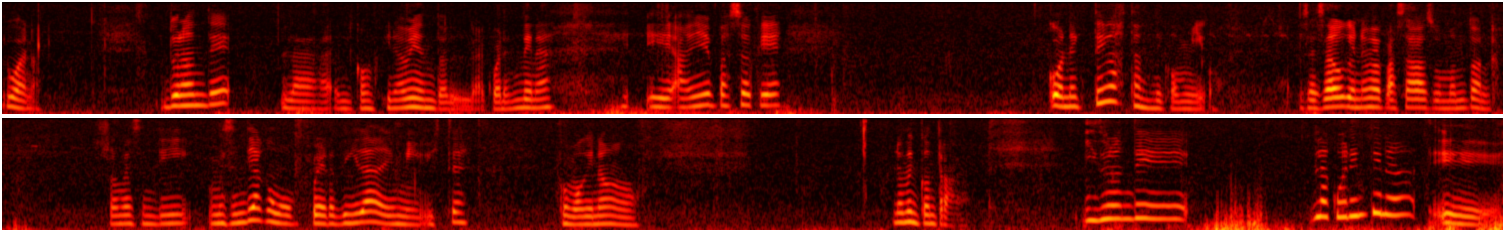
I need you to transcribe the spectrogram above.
y bueno, durante el confinamiento, la cuarentena, eh, a mí me pasó que conecté bastante conmigo. O sea, es algo que no me pasaba hace un montón yo me sentí, me sentía como perdida de mí, ¿viste? Como que no, no me encontraba. Y durante la cuarentena, eh,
